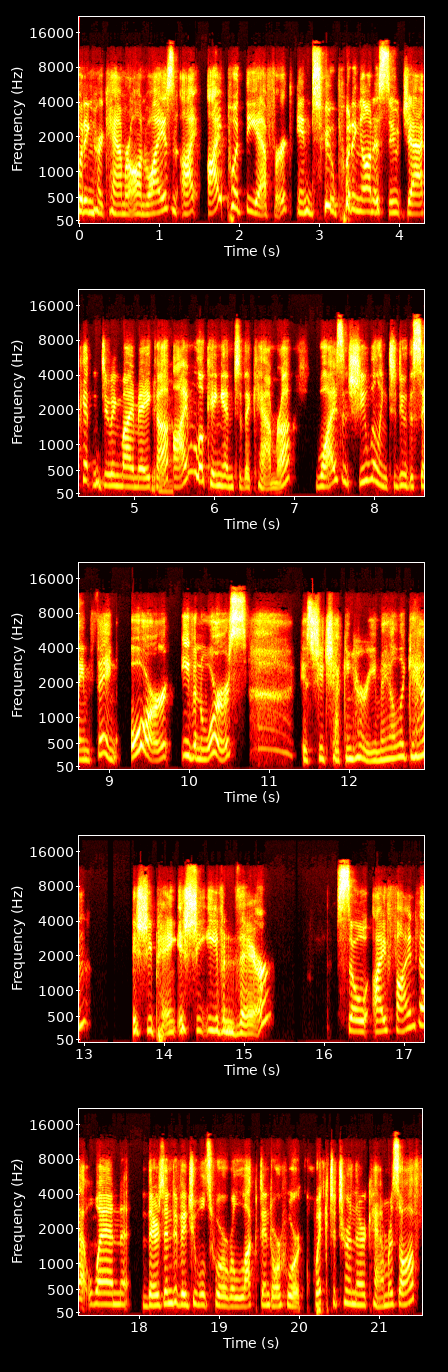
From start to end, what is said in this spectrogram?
putting her camera on? Why isn't I I put the effort into putting on a suit jacket and doing my makeup. Yeah. I'm looking into the camera. Why isn't she willing to do the same thing? Or even worse, is she checking her email again? Is she paying? Is she even there? So I find that when there's individuals who are reluctant or who are quick to turn their cameras off,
